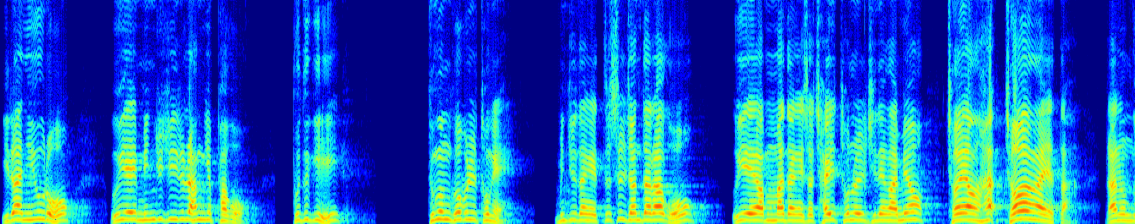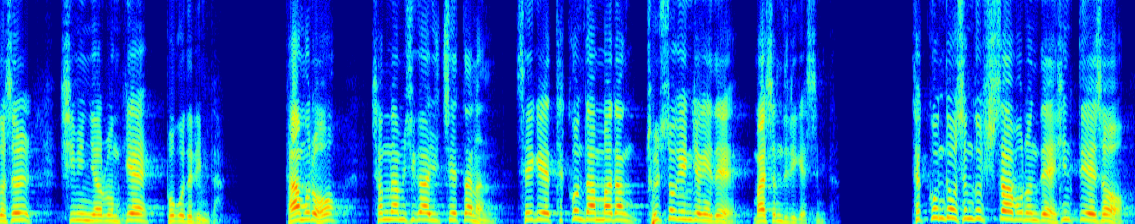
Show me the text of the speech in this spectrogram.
이러한 이유로 의회 민주주의를 확립하고 부득이 등원 거부를 통해 민주당의 뜻을 전달하고 의회 앞마당에서 자유톤을 진행하며 저항하, 저항하였다라는 것을 시민 여러분께 보고드립니다. 다음으로 성남시가 유치했다는 세계 태권도 앞마당 졸속 행정에 대해 말씀드리겠습니다. 태권도 승급 시사 보는데 흰 띠에서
